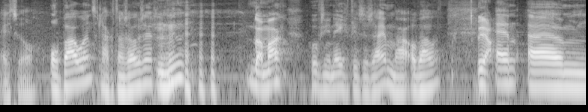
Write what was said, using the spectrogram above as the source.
eventueel opbouwend, laat ik het dan zo zeggen. Mhm. Dat mag. Hoeft niet negatief te zijn, maar opbouwend. Ja. En ehm,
